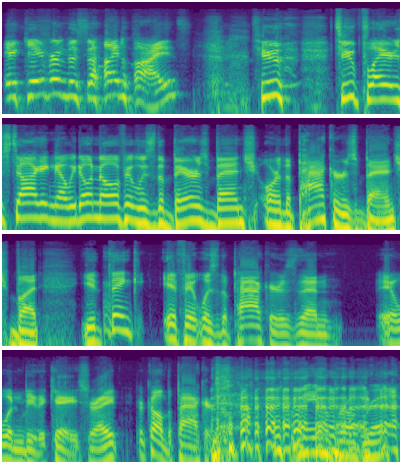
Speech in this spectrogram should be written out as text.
It came from the sidelines. two two players talking. Now we don't know if it was the Bears bench or the Packers bench, but you'd think if it was the Packers, then it wouldn't be the case, right? They're called the Packers. Name appropriate.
